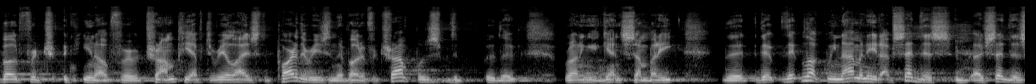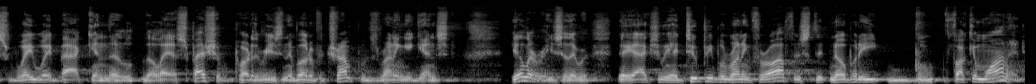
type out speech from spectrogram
vote for, you know, for Trump, you have to realize that part of the reason they voted for Trump was the, the running against somebody that, that, that, look, we nominated. I've said this. I've said this way, way back in the the last special. Part of the reason they voted for Trump was running against Hillary. So they were they actually had two people running for office that nobody fucking wanted.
